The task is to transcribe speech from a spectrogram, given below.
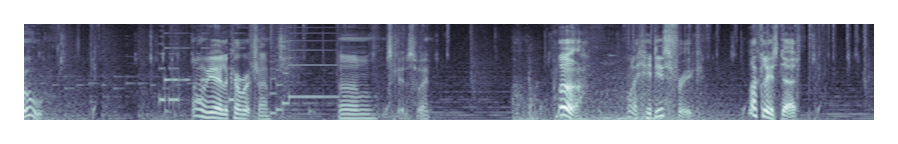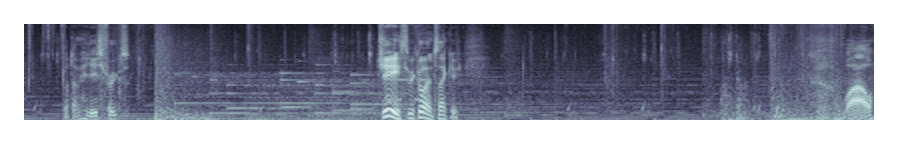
Ooh. Oh yeah, look how rich I am. Um, let's go this way. Ugh! What a hideous freak. Luckily it's dead. Goddamn hideous freaks. Gee, three coins, thank you. Wow.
